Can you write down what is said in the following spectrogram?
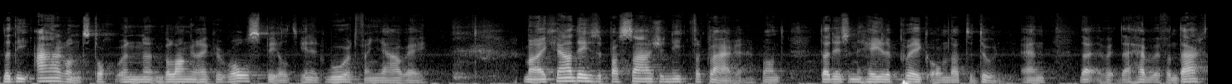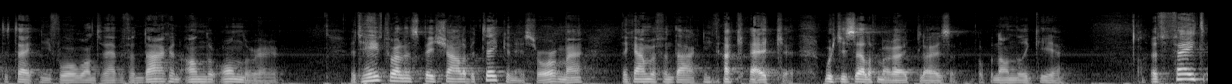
dat die arend toch een, belangrijke rol speelt in het woord van Yahweh. Maar ik ga deze passage niet verklaren, want dat is een hele preek om dat te doen. En daar, hebben we vandaag de tijd niet voor, want we hebben vandaag een ander onderwerp. Het heeft wel een speciale betekenis hoor, maar daar gaan we vandaag niet naar kijken. Moet je zelf maar uitpluizen, op een andere keer. Het feit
